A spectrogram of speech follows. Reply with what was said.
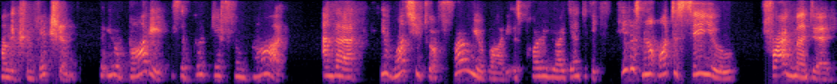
on the conviction that your body is a good gift from God and that He wants you to affirm your body as part of your identity. He does not want to see you fragmented,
